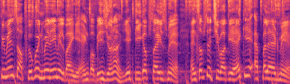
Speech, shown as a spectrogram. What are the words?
फीमेल्स आप लोगों को इनमें नहीं मिल पाएँगे। एंड पपीज जो ना, ये टी कप साइज़ में है। एंड सबसे अच्छी बात ये है कि एप्पल हेड में है।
